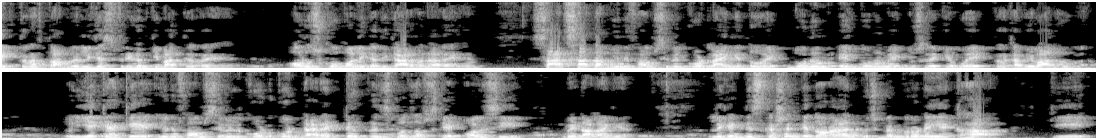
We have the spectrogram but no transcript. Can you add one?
एक तरफ़ तो आप रिलीजियस फ्रीडम की बात कर रहे हैं और उसको मौलिक अधिकार बना रहे हैं। साथ साथ आप यूनिफॉर्म सिविल कोड लाएँगे तो दोनों, एक दोनों में एक दूसरे के वो एक तरह का विवाद होगा। तो ये कह के यूनिफॉर्म सिविल कोड को directive principles of state policy में डाला गया। लेकिन डिस्कशन के दौरान कुछ मेंबरों ने यह कहा कि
